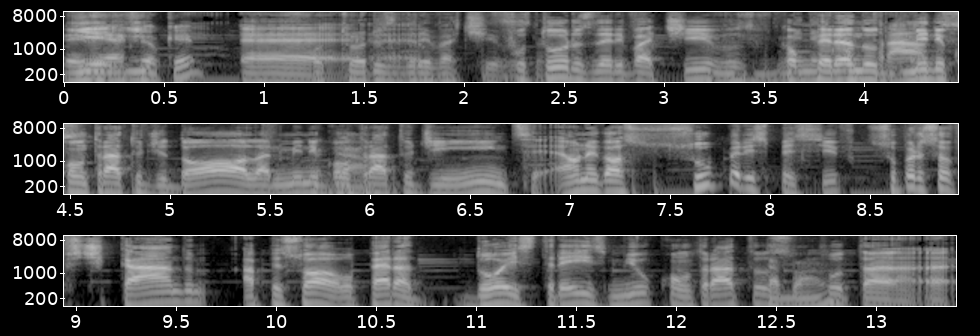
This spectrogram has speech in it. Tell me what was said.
BMF e, é o quê? É, futuros derivativos. Futuros né? derivativos, fica mini operando contratos. mini contrato de dólar, mini Legal. contrato de índice. É um negócio super específico, super sofisticado. A pessoa opera dois, três mil contratos. Tá bom. Puta, é,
